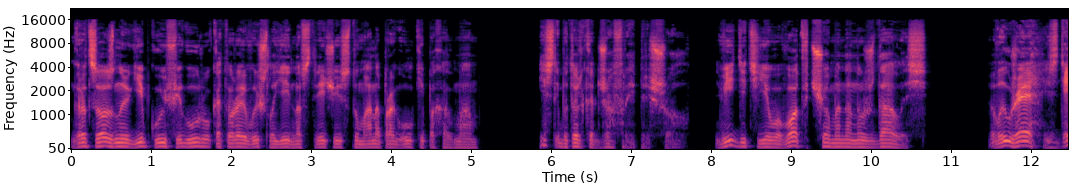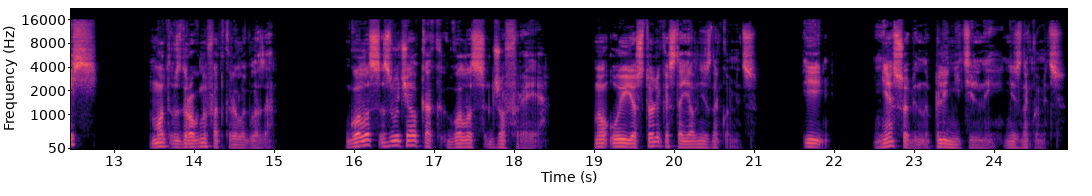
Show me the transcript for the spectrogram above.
грациозную гибкую фигуру, которая вышла ей навстречу из тумана прогулки по холмам. Если бы только Джоффрей пришел. Видеть его, вот в чем она нуждалась. — Вы уже здесь? Мот, вздрогнув, открыла глаза. Голос звучал, как голос Джоффрея. Но у ее столика стоял незнакомец. И не особенно пленительный незнакомец.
